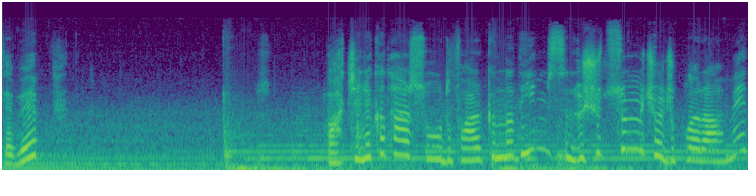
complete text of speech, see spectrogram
Sebep? Bahçe ne kadar soğudu farkında değil misin? Üşütsün mü çocuklar Ahmet?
